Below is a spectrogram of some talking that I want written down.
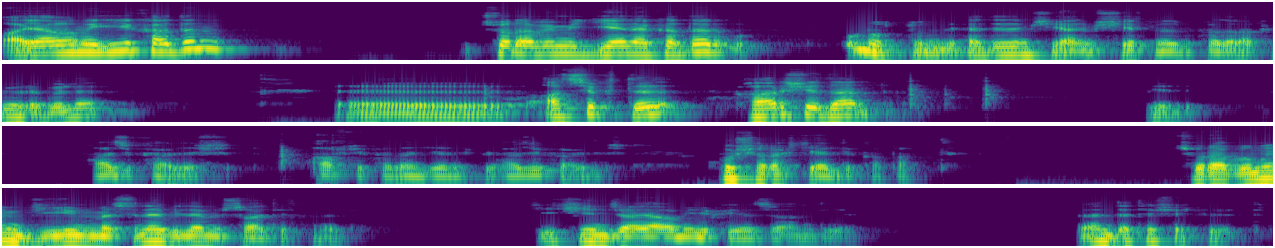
ayağımı yıkadım. Çorabımı giyene kadar unuttum. Ya dedim ki yani bir şey etmez bu kadar akıyor öyle böyle. Ee, açıktı. Karşıdan bir hacı kardeş, Afrika'dan gelmiş bir hacı kardeş koşarak geldi kapattı. Çorabımın giyinmesine bile müsaade etmedi. İkinci ayağımı yıkayacağım diye. Ben de teşekkür ettim.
